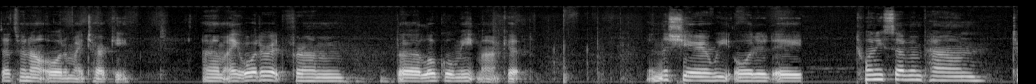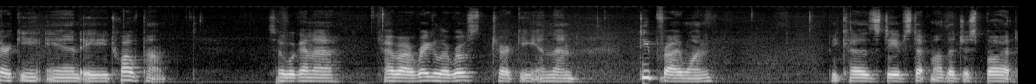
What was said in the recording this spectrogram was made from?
that's when I'll order my turkey. Um, I order it from the local meat market. And this year we ordered a 27 pound turkey and a 12 pound. So we're gonna have our regular roast turkey and then deep fry one because Dave's stepmother just bought,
